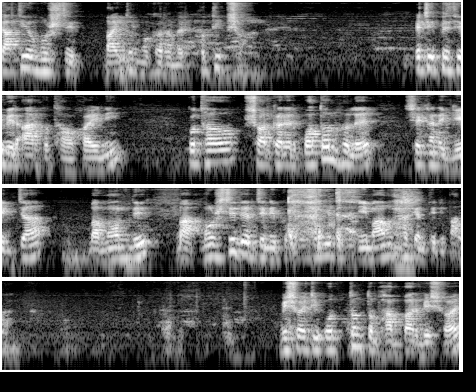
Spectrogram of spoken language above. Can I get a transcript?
জাতীয় মসজিদ বাইতুল মোকরমের খতিব সহ, এটি পৃথিবীর আর কোথাও হয়নি। কোথাও সরকারের পতন হলে সেখানে গির্জা বা মন্দির বা মসজিদের যিনি ইমাম থাকেন, তিনি পালান। বিষয়টি অত্যন্ত ভাববার বিষয়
